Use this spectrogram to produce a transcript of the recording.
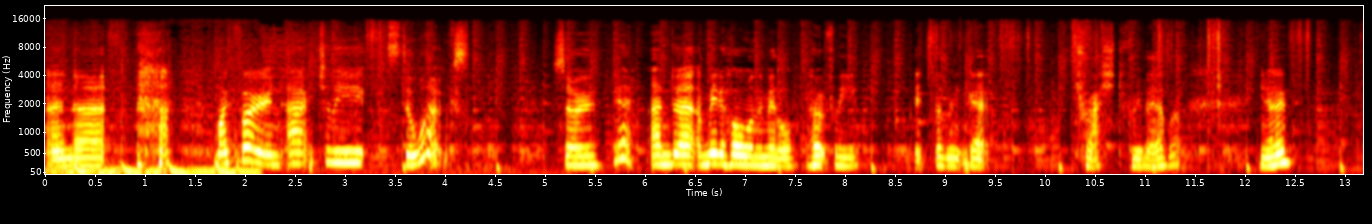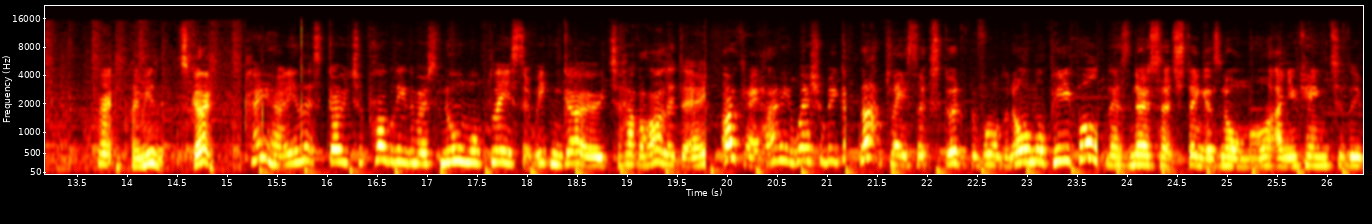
and uh, my phone actually still works. So yeah, and uh, I made a hole in the middle. Hopefully, it doesn't get trashed through there, but you know. Right, play music. Let's go. Hey honey, let's go to probably the most normal place that we can go to have a holiday. Okay honey, where should we go? That place looks good with all the normal people. There's no such thing as normal and you came to the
